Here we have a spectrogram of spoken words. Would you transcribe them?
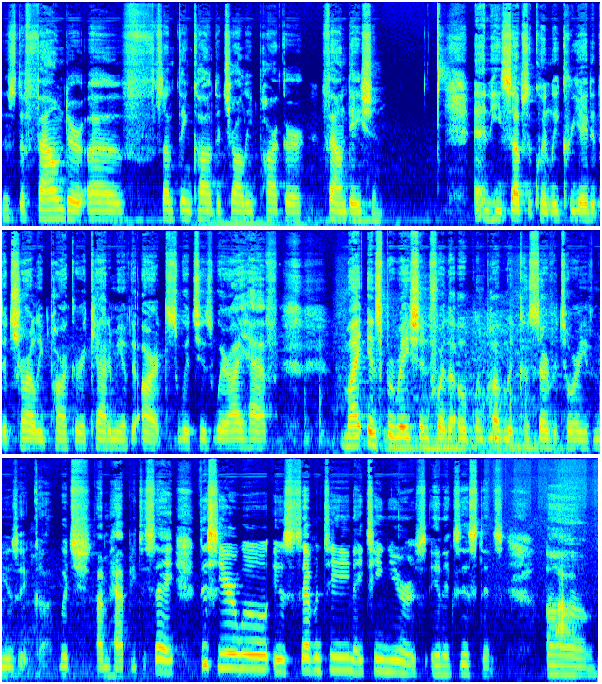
was the founder of something called the Charlie Parker Foundation. And he subsequently created the Charlie Parker Academy of the Arts, which is where I have my inspiration for the Oakland Public Conservatory of Music, uh, which I'm happy to say this year will is 17, 18 years in existence. Um,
